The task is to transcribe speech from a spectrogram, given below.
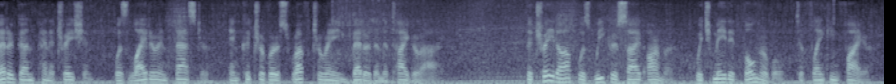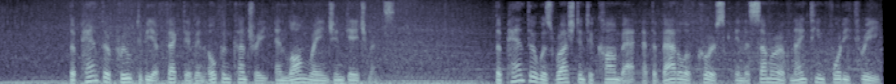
better gun penetration, was lighter and faster, and could traverse rough terrain better than the Tiger I. The trade-off was weaker side armor, which made it vulnerable to flanking fire. The Panther proved to be effective in open country and long-range engagements. The Panther was rushed into combat at the Battle of Kursk in the summer of 1943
